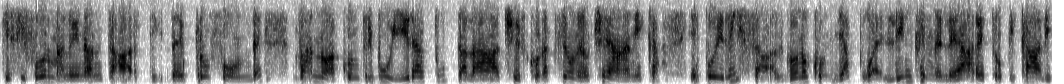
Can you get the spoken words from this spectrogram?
che si formano in Antartide profonde vanno a contribuire a tutta la circolazione oceanica e poi risalgono con gli upwelling nelle aree tropicali,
